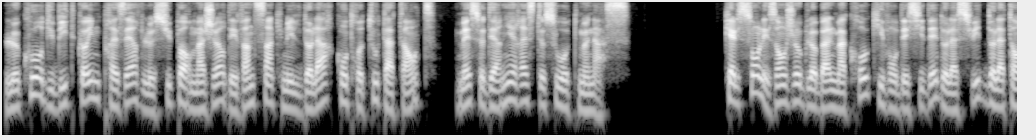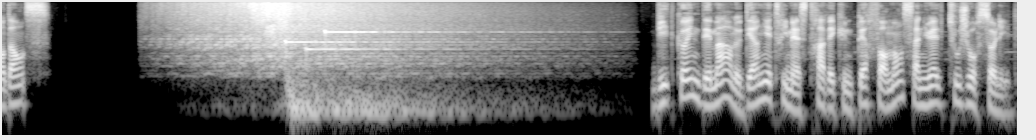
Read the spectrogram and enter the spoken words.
Le cours du Bitcoin préserve le support majeur des 25 000 dollars contre toute attente, mais ce dernier reste sous haute menace. Quels sont les enjeux globaux macro qui vont décider de la suite de la tendance? Bitcoin démarre le dernier trimestre avec une performance annuelle toujours solide.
